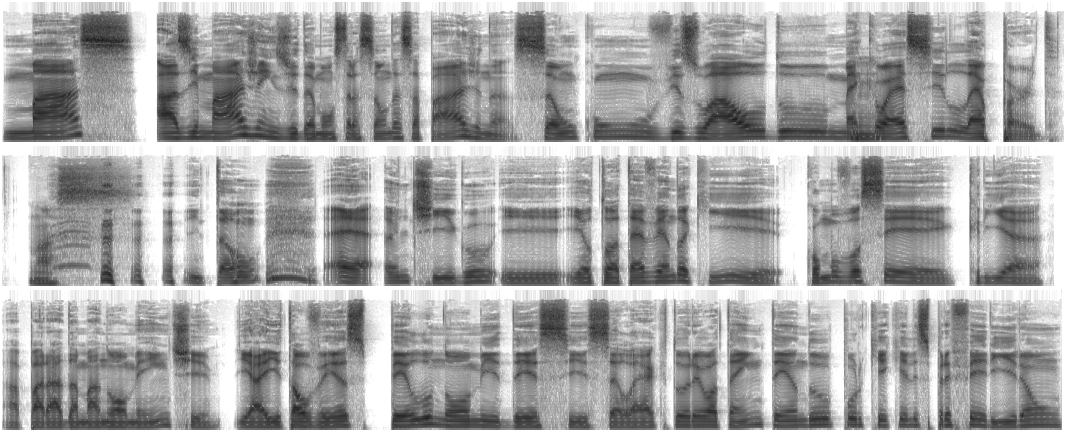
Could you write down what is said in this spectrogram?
mas as imagens de demonstração dessa página são com o visual do macOS Leopard. Nossa. Então, é antigo e, e eu tô até vendo aqui como você cria a parada manualmente, e aí talvez pelo nome desse selector eu até entendo por que, que eles preferiram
